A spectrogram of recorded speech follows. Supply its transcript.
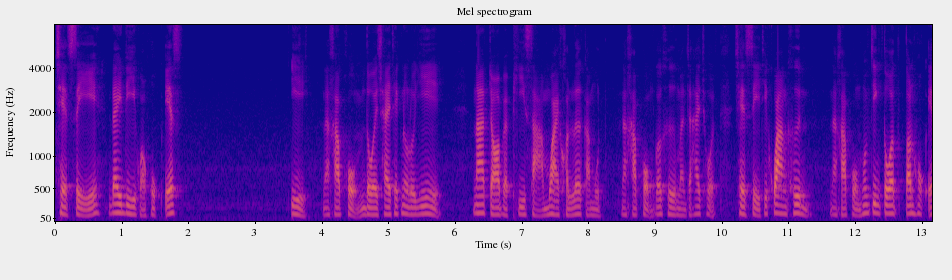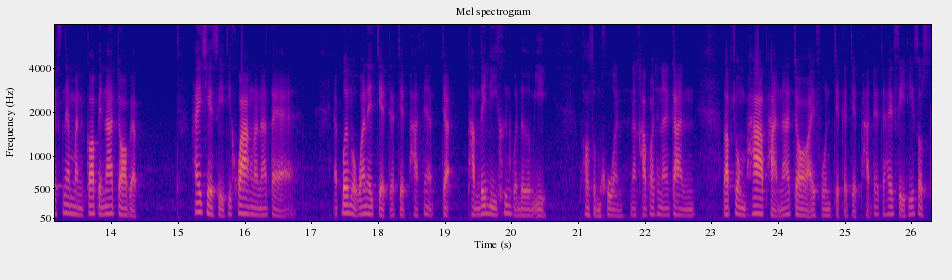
เฉดสีได้ดีกว่า 6s อีกนะครับผม โดยใช้เทคโนโลยีหน้าจอแบบ P3 Wide Color Gamut นะครับผมก็คือมันจะให้โฉดเฉดสีที่กว้างขึ้น นะครับผมความจริงตัวตอน 6s เนี่ยมันก็เป็นหน้าจอแบบให้เฉดสีที่กว้างแล้วนะ แต่ Apple บอกว่าใน 7 กับ7 Plus เนี่ยจะทำได้ดีขึ้นกว่าเดิมอีก พอสมควรนะครับ เพราะฉะนั้นการรับชมภาพผ่านหน้าจอ iPhone 7 กับ7 Plus เนี่ยจะให้สีที่สดใส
